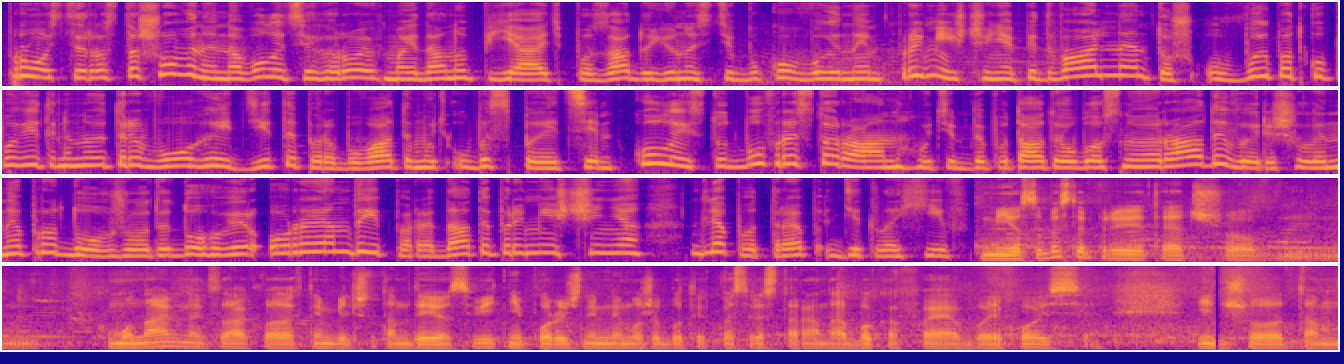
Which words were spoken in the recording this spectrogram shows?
Простір розташований на вулиці Героїв Майдану 5, позаду юності Буковини. Приміщення підвальне, тож у випадку повітряної тривоги діти перебуватимуть у безпеці. Колись тут був ресторан. Утім, депутати обласної ради вирішили не продовжувати договір оренди і передати приміщення для потреб дітлахів. Мій особистий пріоритет, що комунальних закладах, тим більше там, де є освітні, поруч з ним не може бути якогось ресторана або кафе, або якогось іншого там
